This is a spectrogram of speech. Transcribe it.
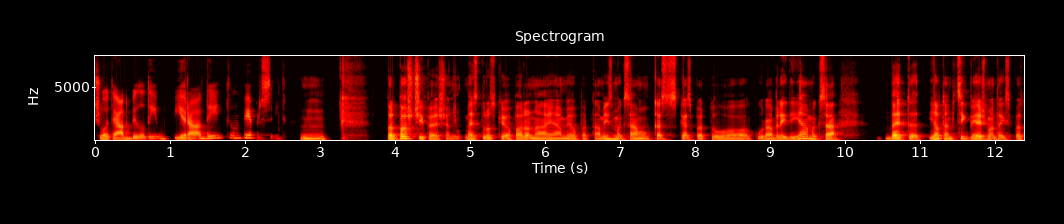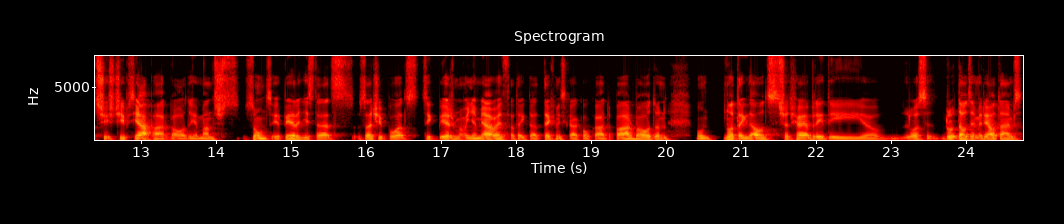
šo atbildību pierādīt un pieprasīt. Mhm. Par pašu čipēšanu. Mēs drusku jau parunājām jau par tām izmaksām un kas, kas par to, kurā brīdī jāmaksā. Bet eh, jautājums, cik bieži man teiks, pats šis čips jāpārbauda, ja mans suns ir pieregistrēts, sačipots, cik bieži man viņam jāveic tā teikt, tā tehniskā kaut kāda pārbauda. Un, un noteikti daudz šajā brīdī eh, daudziem ir jautājums,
